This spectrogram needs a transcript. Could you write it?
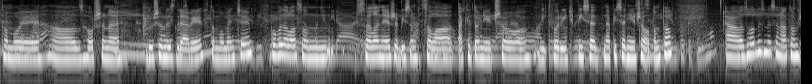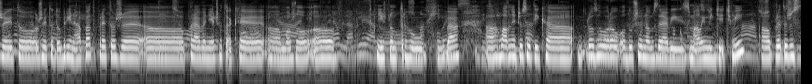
to moje o, zhoršené duševné zdravie v tom momente. Povedala som Selene, že by som chcela takéto niečo vytvoriť, písať, napísať niečo o tomto. Zhodli sme sa na tom, že je to, že je to dobrý nápad, pretože uh, práve niečo také uh, možno uh, v knižnom trhu chýba. Hlavne čo sa týka rozhovorov o duševnom zdraví s malými deťmi, pretože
